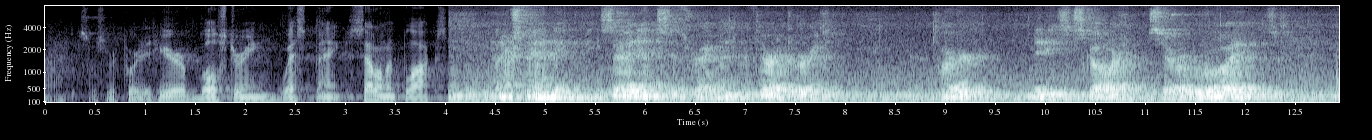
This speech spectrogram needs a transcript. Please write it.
Uh, this was reported here, bolstering West Bank settlement blocks and expanding the salience of fragmented territories. Harvard Mideast scholar Sarah Roy is a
